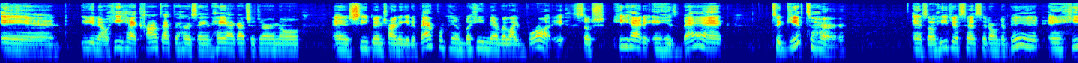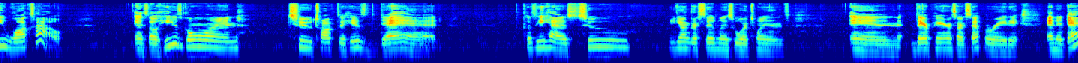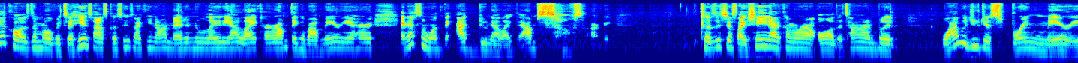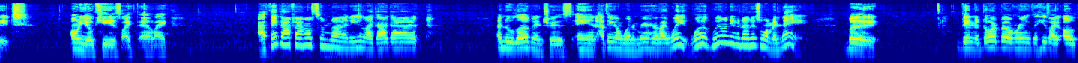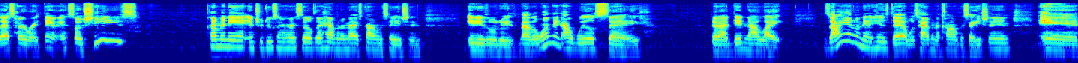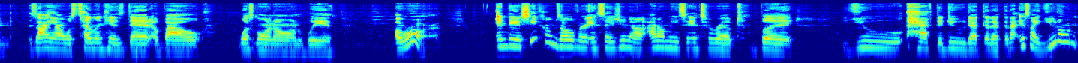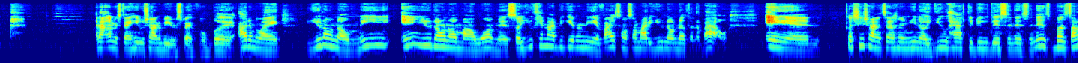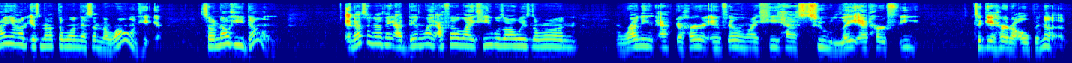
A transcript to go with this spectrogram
and you know he had contacted her saying hey i got your journal and she'd been trying to get it back from him but he never like brought it. So she, he had it in his bag to give to her. And so he just sets it on the bed and he walks out. And so he's going to talk to his dad because he has two younger siblings who are twins and their parents are separated. And the dad calls them over to his house because he's like, you know, I met a new lady. I like her. I'm thinking about marrying her. And that's the one thing I do not like that. I'm so sorry. Because it's just like she ain't got to come around all the time. But why would you just spring marriage on your kids like that? Like, I think I found somebody, like, I got a new love interest, and I think I'm going to marry her. Like, wait, what? We don't even know this woman's name. But then the doorbell rings, and he's like, oh, that's her right there. And so she's coming in, introducing herself. They're having a nice conversation. It is what it is. Now, the one thing I will say that I did not like Zion and his dad was having a conversation, and Zion was telling his dad about what's going on with Aurora. And then she comes over and says, You know, I don't mean to interrupt, but you have to do that, that, that, that. It's like, you don't, and I understand he was trying to be respectful, but I'm like, you don't know me and you don't know my woman, so you cannot be giving me advice on somebody you know nothing about. And because she's trying to tell him, you know, you have to do this and this and this. But Zion is not the one that's in the wrong here. So no, he don't. And that's another thing I didn't like. I felt like he was always the one running after her and feeling like he has to lay at her feet to get her to open up.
